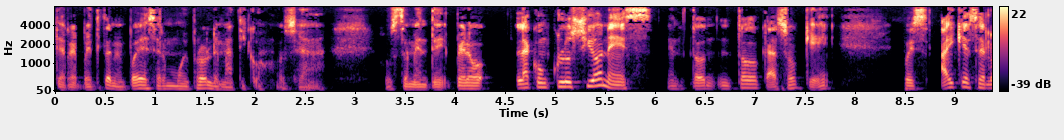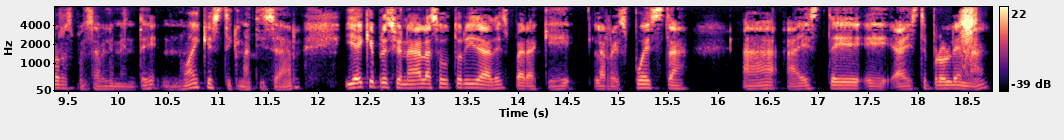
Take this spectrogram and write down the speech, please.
de repente también puede ser muy problemático, o sea, justamente, pero la conclusión es, en, to en todo caso, que pues hay que hacerlo responsablemente, no hay que estigmatizar y hay que presionar a las autoridades para que la respuesta a, a este, eh, a este problema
